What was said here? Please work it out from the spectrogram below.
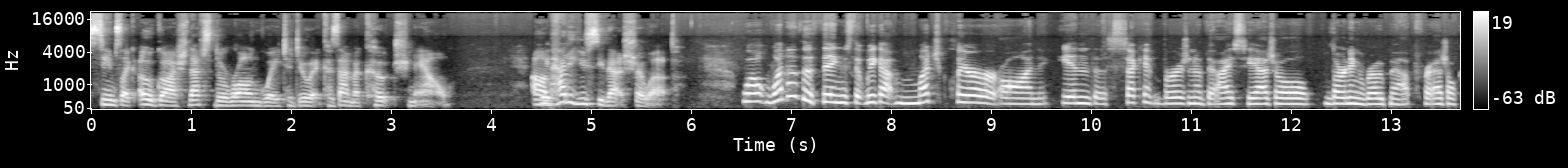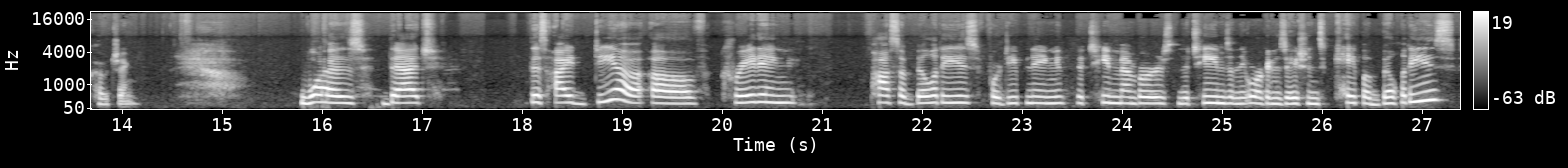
seems like, oh gosh, that's the wrong way to do it because I'm a coach now. Um, how do you see that show up? Well, one of the things that we got much clearer on in the second version of the IC Agile Learning Roadmap for Agile Coaching was that this idea of creating possibilities for deepening the team members, the teams, and the organization's capabilities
